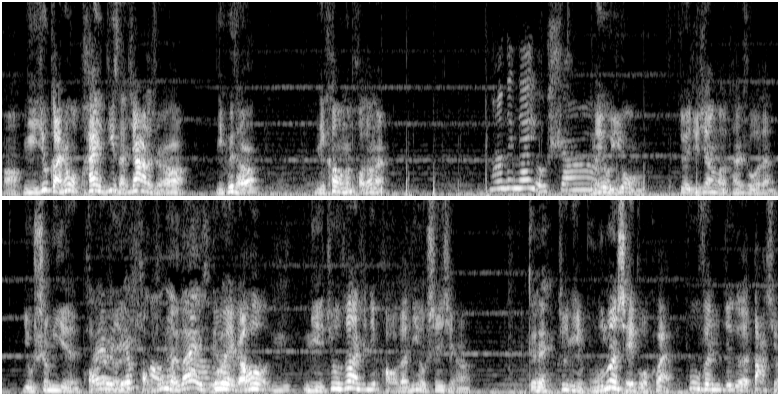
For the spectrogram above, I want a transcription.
啊，你就赶上我拍你第三下的时候，你回头，你看我能跑到哪儿？那应该有声啊。没有用。对，就像老谭说的，有声音。跑的时候也跑不出门外去。对，然后你你就算是你跑了，你有身形，对，就你不论谁多快，不分这个大小，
